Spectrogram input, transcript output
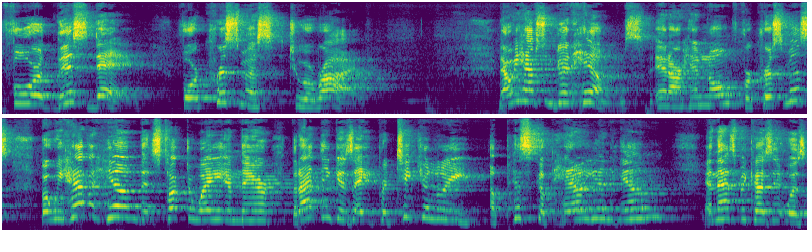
for this day, for Christmas to arrive. Now, we have some good hymns in our hymnal for Christmas, but we have a hymn that's tucked away in there that I think is a particularly Episcopalian hymn, and that's because it was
